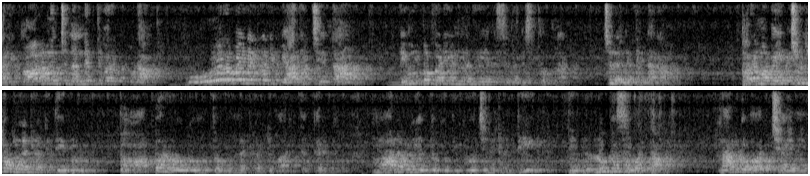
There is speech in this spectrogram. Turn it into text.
అధికారం నుంచి నన్నెత్తి వరకు కూడా ఘోరమైనటువంటి వ్యాధి చేత నింపబడి ఉన్నది అని సెలవిస్తున్నాడు చూడండి పిల్లారా పరమ వైద్యుడుగా ఉన్నటువంటి దేవుడు పాప రోగముతో ఉన్నటువంటి వారి దగ్గరకు మానవుని యొక్కకు దిగి వచ్చినటువంటి దేవుడు. లోక సువార్త నాలుగవ అధ్యాయము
